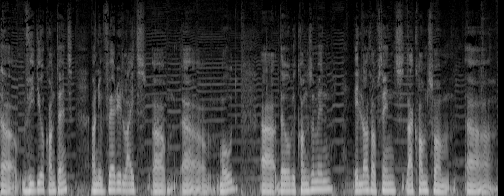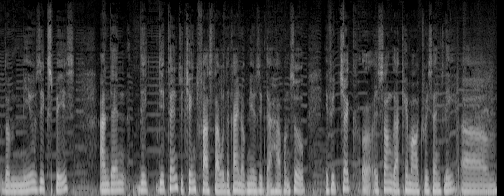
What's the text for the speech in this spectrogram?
uh, video content on a very light um, um mode. Uh, they will be consuming a lot of things that comes from uh, the music space and then they, they tend to change faster with the kind of music that happens so if you check uh, a song that came out recently um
